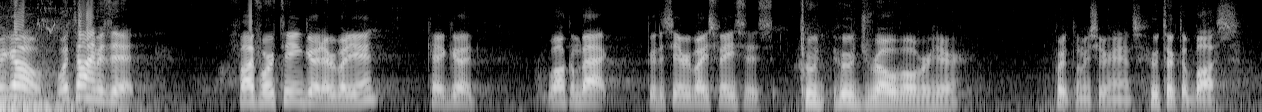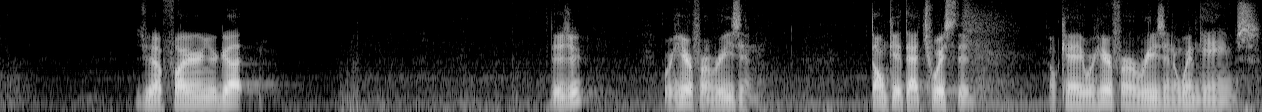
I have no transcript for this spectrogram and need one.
we go. What time is it? 5:14. Good. Everybody in? Okay, good. Welcome back. Good to see everybody's faces. Who who drove over here? Put let me see your hands. Who took the bus? Did you have fire in your gut? Did you? We're here for a reason. Don't get that twisted. Okay? We're here for a reason to win games.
